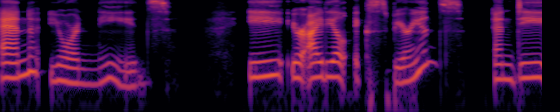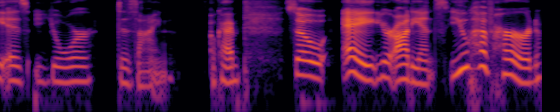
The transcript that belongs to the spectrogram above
N, your needs. E, your ideal experience. And D is your design. Okay. So, A, your audience. You have heard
